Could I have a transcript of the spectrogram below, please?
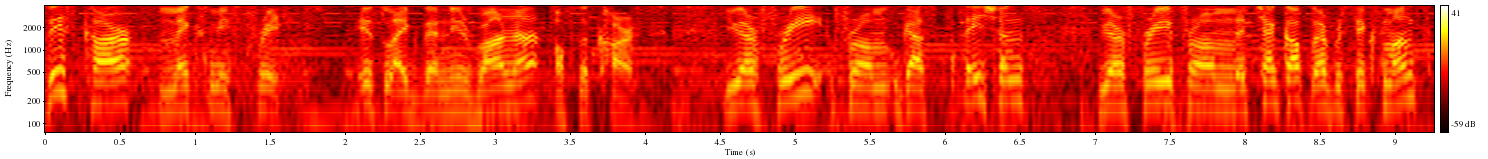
This car makes me free. It's like the nirvana of the cars. You are free from gas stations, you are free from the checkup every six months,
